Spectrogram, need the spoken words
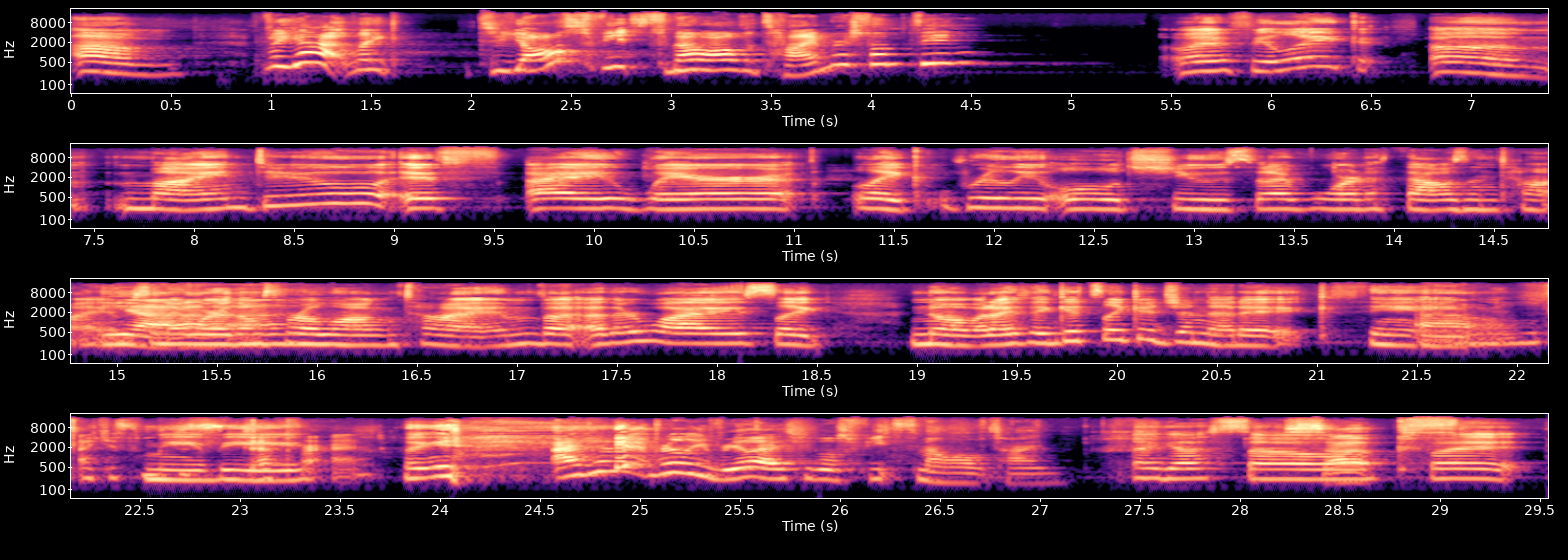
Um, but yeah, like, do y'all's feet smell all the time or something? I feel like um mine do if I wear like really old shoes that I've worn a thousand times and I wear them for a long time. But otherwise, like No, but I think it's like a genetic thing. Um, I guess Maybe. different. Like I didn't really realize people's feet smell all the time. I guess so. Sucks. But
